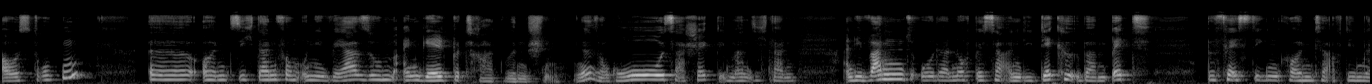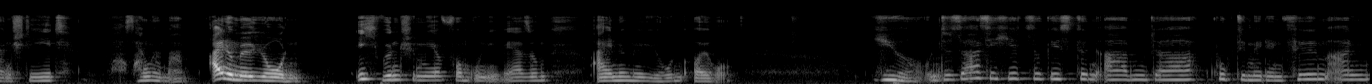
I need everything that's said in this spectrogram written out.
ausdrucken äh, und sich dann vom Universum einen Geldbetrag wünschen. Ne? So ein großer Scheck, den man sich dann an die Wand oder noch besser an die Decke über dem Bett befestigen konnte, auf dem dann steht, ja, sagen wir mal, eine Million. Ich wünsche mir vom Universum eine Million Euro. Ja, und da saß ich jetzt so gestern Abend da, guckte mir den Film an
